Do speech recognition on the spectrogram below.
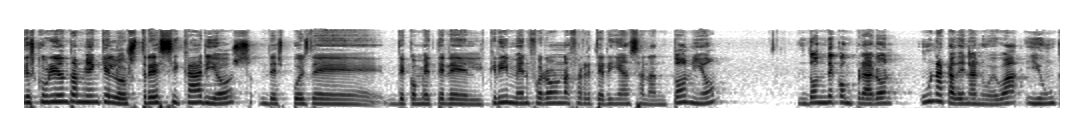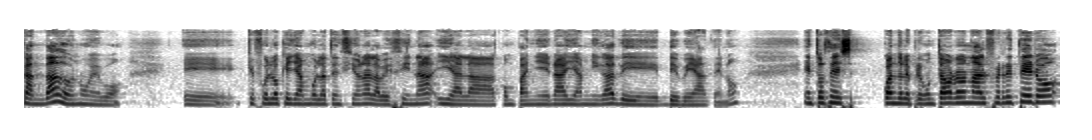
Descubrieron también que los tres sicarios, después de, cometer el crimen, fueron a una ferretería en San Antonio, donde compraron una cadena nueva y un candado nuevo, eh, que fue lo que llamó la atención a la vecina y a la compañera y amiga de, Beate. ¿no? Entonces, cuando le preguntaron al ferretero,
